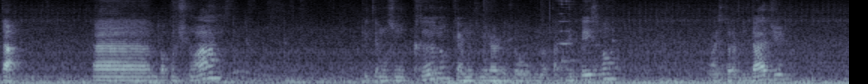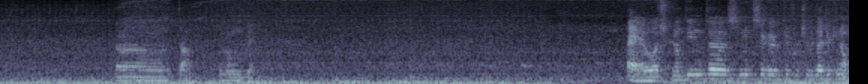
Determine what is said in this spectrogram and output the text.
Tá. Ah, vou continuar. Aqui temos um cano, que é muito melhor do que o meu taco de beisebol. Mais durabilidade. Ah, tá, vamos ver. É, eu acho que não tem muita, muito segredo de furtividade aqui não.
